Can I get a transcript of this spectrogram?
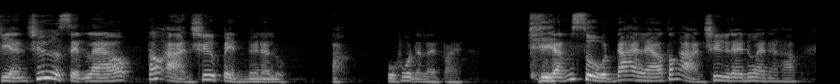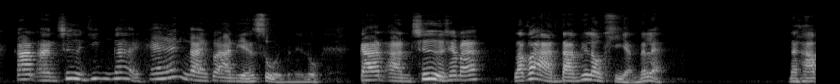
ขียนชื่อเสร็จแล้วต้องอ่านชื่อเป็นด้วยนะลูกอะครูพูดอะไรไป เขียนสูตรได้แล้วต้องอ่านชื่อได้ด้วยนะครับ การอ่านชื่อยิ่งง่ายแห้งง่ายก็อ่านเขียนสูตรไปเลยลูก การอ่านชื่อใช่ไหมเราก็อ่านตามที่เราเขียนนั่นแหละนะครับ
